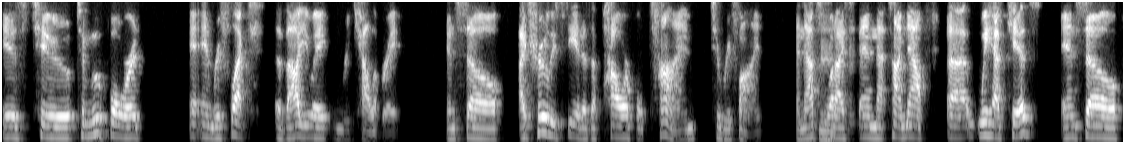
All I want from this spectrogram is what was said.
is to to move forward and, and reflect, evaluate, and recalibrate. And so I truly see it as a powerful time to refine. And that's mm-hmm. what I spend that time. Now, uh, we have kids. And so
